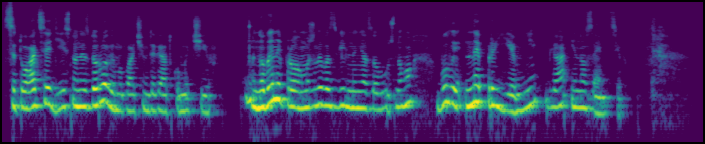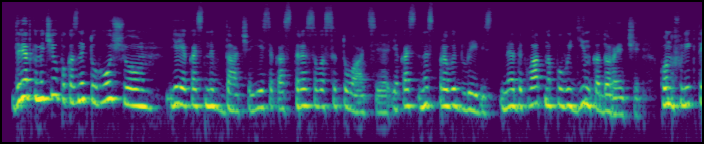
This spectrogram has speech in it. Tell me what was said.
ситуація дійсно нездорові. Ми бачимо дев'ятку мечів. Новини про можливе звільнення залужного були неприємні для іноземців. Дев'ятка мечів показник того, що є якась невдача, є якась стресова ситуація, якась несправедливість, неадекватна поведінка, до речі, конфлікти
